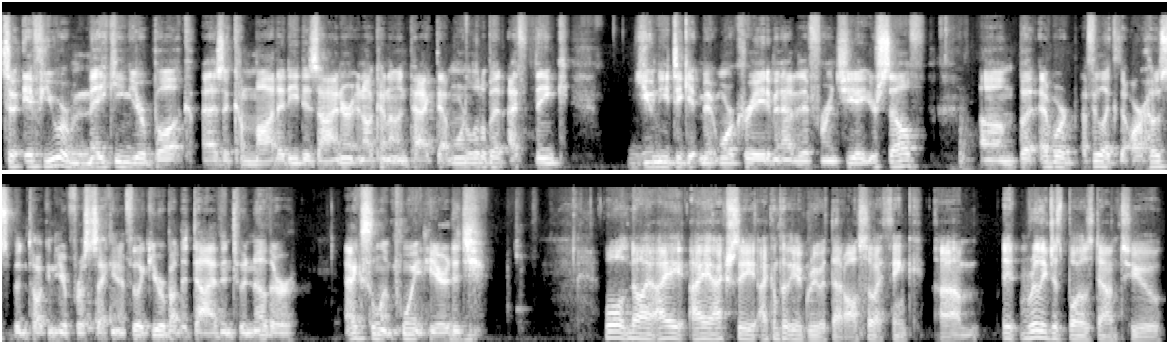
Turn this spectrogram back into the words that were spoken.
so if you are making your book as a commodity designer, and I'll kind of unpack that more in a little bit, I think you need to get more creative in how to differentiate yourself. Um, but Edward, I feel like the, our host has been talking here for a second. I feel like you're about to dive into another excellent point here. Did you? Well, no, I, I actually, I completely agree with that. Also, I think um, it really just boils down to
